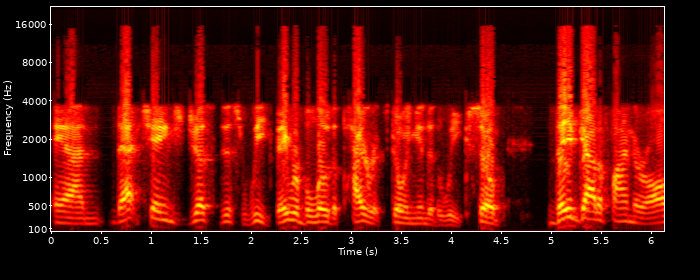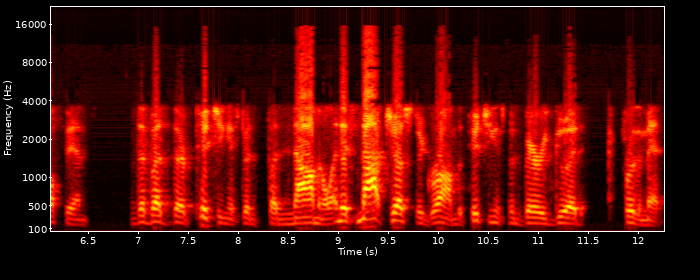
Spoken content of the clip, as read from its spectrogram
and that changed just this week. They were below the Pirates going into the week, so they've got to find their offense. The, but their pitching has been phenomenal, and it's not just deGrom. The pitching has been very good for the Mets.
